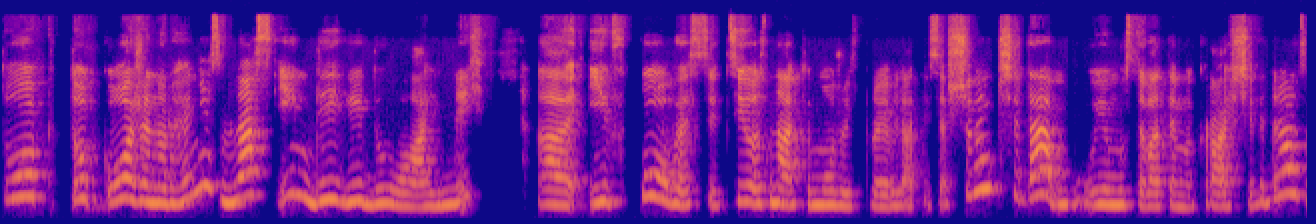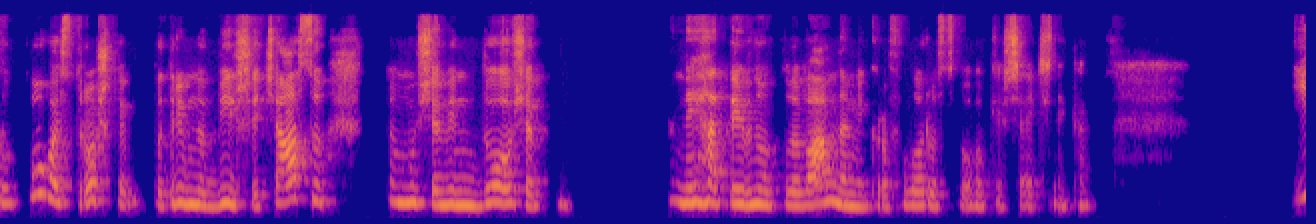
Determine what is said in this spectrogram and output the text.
Тобто кожен організм у нас індивідуальний, і в когось ці ознаки можуть проявлятися швидше, да, йому ставатиме краще відразу, в когось трошки потрібно більше часу, тому що він довше негативно впливав на мікрофлору свого кишечника. І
